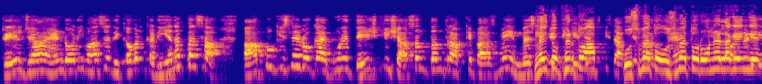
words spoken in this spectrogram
ट्रेल जहाँ एंड और वहाँ से रिकवर करिए ना पैसा। आपको किसने रोका है? पूरे देश की शासन तंत्र आपके पास में नहीं तो फिर तो आप उसमें तो उसमें तो रोने लगेंगे।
